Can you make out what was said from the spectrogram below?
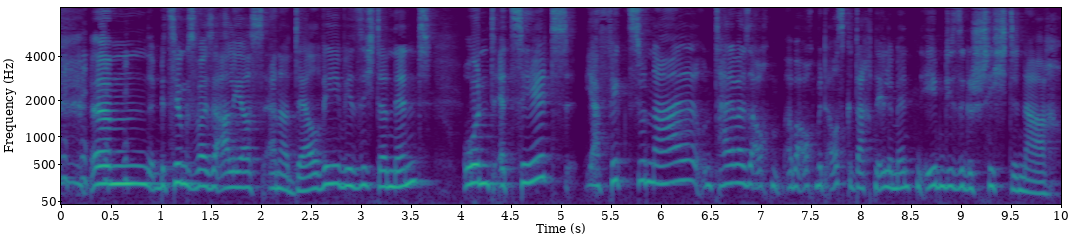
ähm, beziehungsweise alias Anna Delvey, wie sie sich dann nennt. Und erzählt ja fiktional und teilweise auch, aber auch mit ausgedachten Elementen eben diese Geschichte nach.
